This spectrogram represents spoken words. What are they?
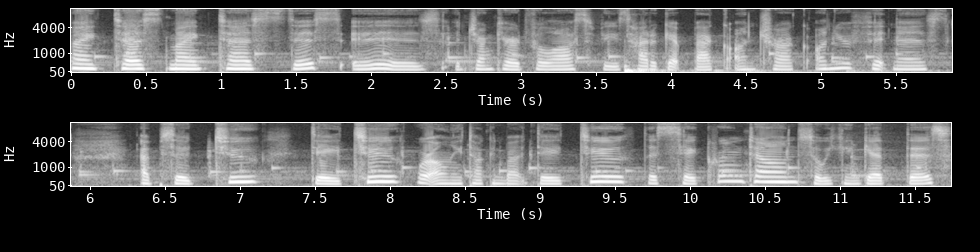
Mic test, mic test. This is Junkyard Philosophies How to Get Back on Track on Your Fitness, episode 2, day 2. We're only talking about day 2. Let's take room tone so we can get this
